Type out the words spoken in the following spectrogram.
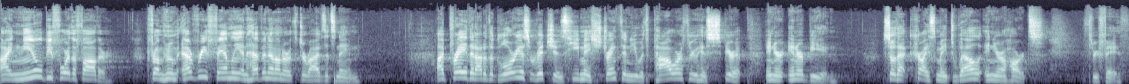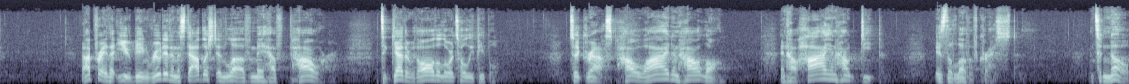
I kneel before the Father, from whom every family in heaven and on earth derives its name. I pray that out of the glorious riches he may strengthen you with power through his Spirit in your inner being, so that Christ may dwell in your hearts through faith. And I pray that you, being rooted and established in love, may have power, together with all the Lord's holy people, to grasp how wide and how long, and how high and how deep is the love of Christ, and to know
